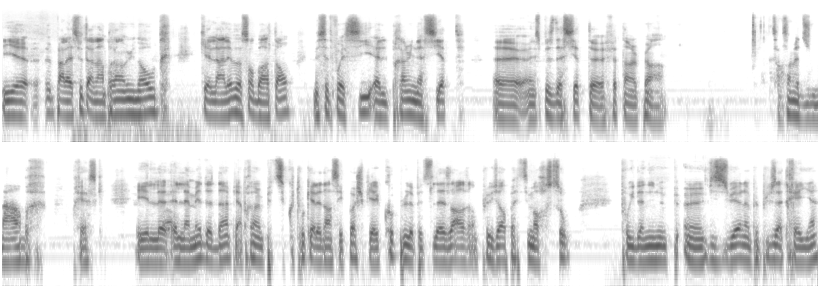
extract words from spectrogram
Et euh, par la suite, elle en prend une autre qu'elle enlève de son bâton, mais cette fois-ci, elle prend une assiette, euh, une espèce d'assiette euh, faite un peu en. Ça ressemble à du marbre, presque. Et elle, elle la met dedans, puis prend un petit couteau qu'elle a dans ses poches, puis elle coupe le petit lézard en plusieurs petits morceaux pour lui donner une- un visuel un peu plus attrayant.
